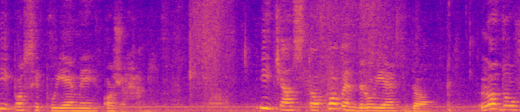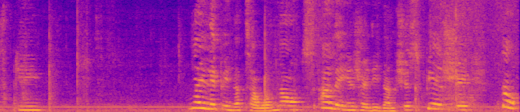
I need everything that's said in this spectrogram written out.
i posypujemy orzechami. I ciasto powędruje do lodówki. Najlepiej na całą noc, ale jeżeli nam się spieszy, to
